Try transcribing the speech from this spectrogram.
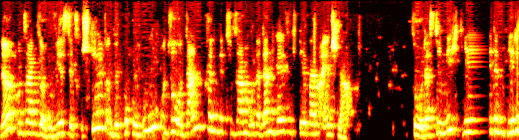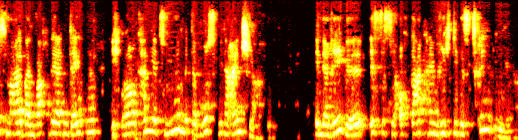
ne? und sagen, so, du wirst jetzt gestillt und wir gucken Buch und so und dann können wir zusammen oder dann helfe ich dir beim Einschlafen. So, dass die nicht jedem, jedes Mal beim Wachwerden denken, ich kann jetzt nur mit der Brust wieder einschlafen. In der Regel ist es ja auch gar kein richtiges Trinken mehr,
